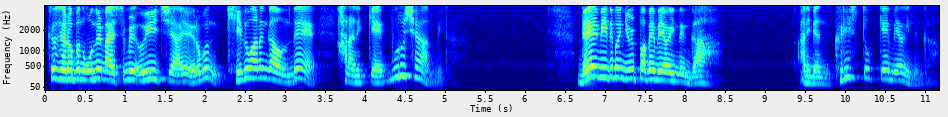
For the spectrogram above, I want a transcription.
그래서 여러분 오늘 말씀을 의지하여 여러분 기도하는 가운데 하나님께 물으셔야 합니다. 내 믿음은 율법에 매여 있는가? 아니면 그리스도께 매여 있는가?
